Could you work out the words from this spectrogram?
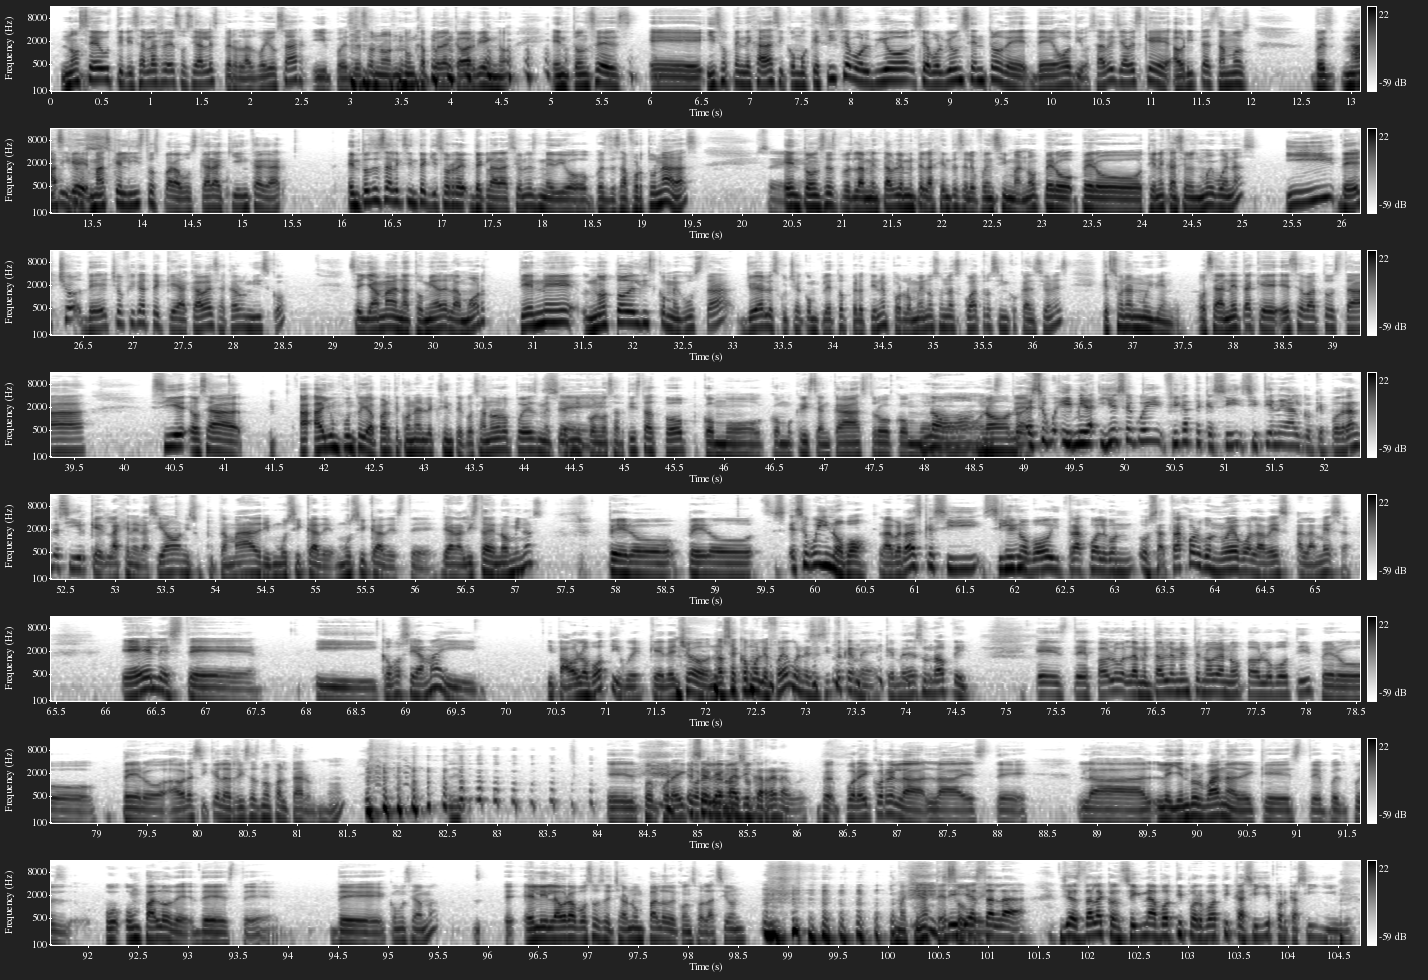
no sé utilizar las redes sociales, pero las voy a usar y pues eso no, nunca puede acabar bien, ¿no? Entonces eh, hizo pendejadas y como que sí se volvió, se volvió un centro de, de odio, ¿sabes? Ya ves que ahorita estamos pues más Ávidos. que, más que listos para buscar a quién cagar. Entonces Alex Intec hizo declaraciones medio pues desafortunadas. Sí. Entonces, pues lamentablemente la gente se le fue encima, ¿no? Pero, pero tiene canciones muy buenas. Y de hecho, de hecho, fíjate que acaba de sacar un disco. Se llama Anatomía del Amor. Tiene, no todo el disco me gusta, yo ya lo escuché completo, pero tiene por lo menos unas cuatro o cinco canciones que suenan muy bien, güey. O sea, neta que ese vato está, sí, o sea, hay un punto y aparte con Alex Intec, o sea, no lo puedes meter Sí. ni con los artistas pop como, como Cristian Castro, como... No, no, no. este- Ese güey, y mira, y ese güey, fíjate que sí, sí tiene algo que podrán decir que la generación y su puta madre y música de, música de este, de analista de nóminas. Pero, pero ese güey innovó. La verdad es que sí, sí, Sí. innovó y trajo algo, o sea, trajo algo nuevo a la vez a la mesa. Él, este, y ¿cómo se llama? Y, y Paolo Botti, güey, que de hecho no sé cómo le fue, güey. Necesito que me, que me des un update. Este, Pablo, lamentablemente no ganó Pablo Botti, pero, pero ahora sí que las risas no faltaron, ¿no? Eh, por, por ahí Es corre el la lema de su carrera, güey. por- ahí corre la, la, este, la leyenda urbana de que, este, pues, pues, un palo de, de, este, de, ¿cómo se llama? Él y Laura Bozo se echaron un palo de consolación. Imagínate Sí, eso, ya güey. está la, ya está la consigna boti por boti, casilli por casilli, güey.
